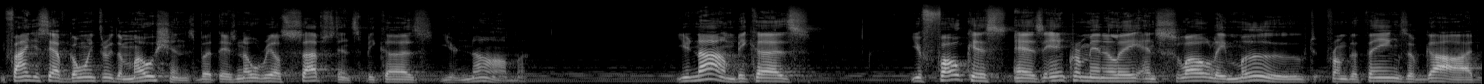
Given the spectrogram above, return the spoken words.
You find yourself going through the motions, but there's no real substance because you're numb. You're numb because your focus has incrementally and slowly moved from the things of God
